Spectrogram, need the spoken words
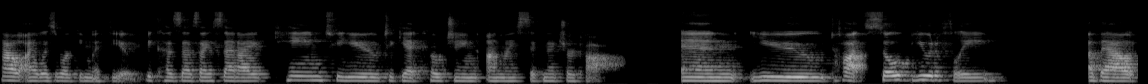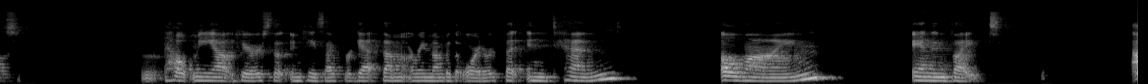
how I was working with you because as I said I came to you to get coaching on my signature talk and you taught so beautifully about mm, help me out here so in case I forget them or remember the order, but intend, align, and invite.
